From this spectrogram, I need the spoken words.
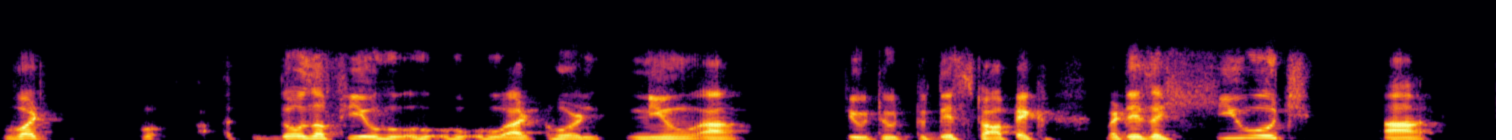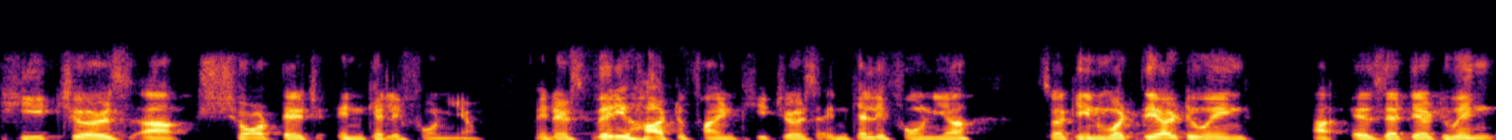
what those of you who, who, who are who are new to, to to this topic, but there's a huge uh, teachers shortage in California, and it's very hard to find teachers in California. So again, what they are doing is that they're doing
